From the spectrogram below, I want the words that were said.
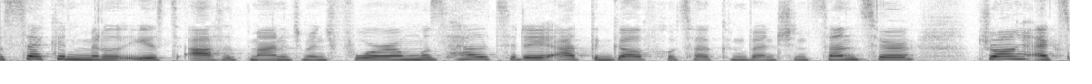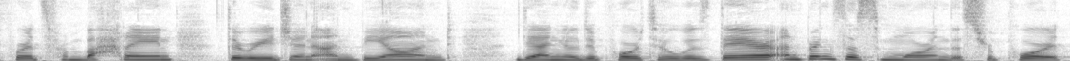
The second Middle East Asset Management Forum was held today at the Gulf Hotel Convention Center, drawing experts from Bahrain, the region, and beyond. Daniel DePorto was there and brings us more in this report.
